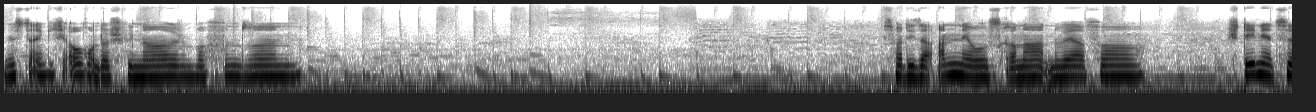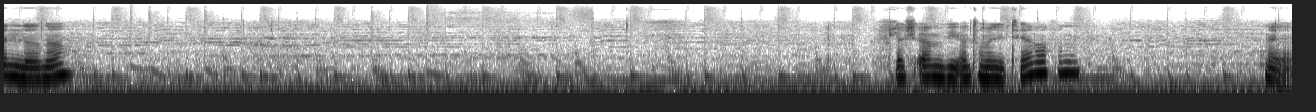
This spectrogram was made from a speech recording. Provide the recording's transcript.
Müsste eigentlich auch unter Spinalwaffen sein. Das war dieser Annäherungsgranatenwerfer. Stehen jetzt Hinde, ne? Vielleicht irgendwie unter Militärwaffen? Nee.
